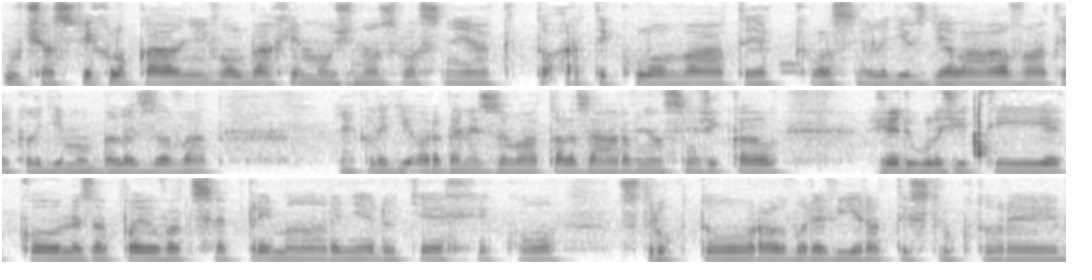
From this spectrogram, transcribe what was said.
účast v těch lokálních volbách je možnost vlastně, jak to artikulovat, jak vlastně lidi vzdělávat, jak lidi mobilizovat jak lidi organizovat, ale zároveň vlastně říkal, že je důležitý jako nezapojovat se primárně do těch jako struktur, ale odevírat ty struktury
